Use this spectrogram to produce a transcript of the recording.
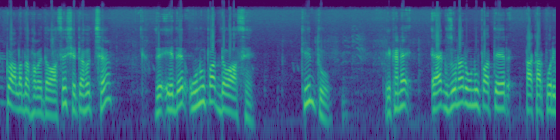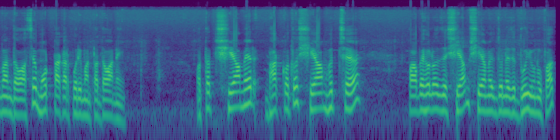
একটু আলাদাভাবে দেওয়া আছে, সেটা হচ্ছে যে এদের অনুপাত দেওয়া আছে, কিন্তু এখানে একজনের অনুপাতের টাকার পরিমাণ দেওয়া আছে, মোট টাকার পরিমাণটা দেওয়া নেই। অর্থাৎ শিয়ামের ভাগ কত? শিয়াম হচ্ছে, পাবে হলো যে শিয়াম শিয়ামের জন্য যে দুই অনুপাত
